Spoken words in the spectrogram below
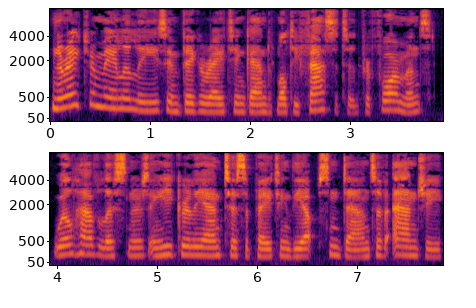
Narrator Mela Lee's invigorating and multifaceted performance will have listeners eagerly anticipating the ups and downs of Angie,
